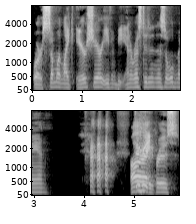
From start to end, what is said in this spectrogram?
or someone like AirShare even be interested in this old man? All right. Bruce.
